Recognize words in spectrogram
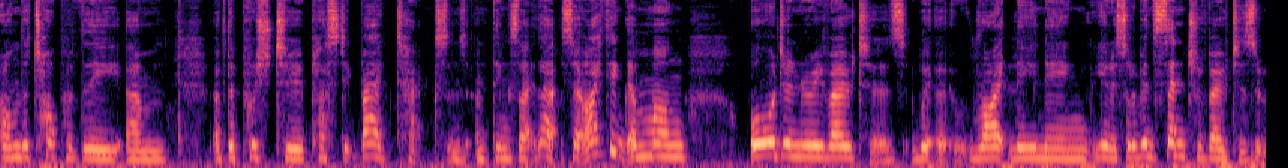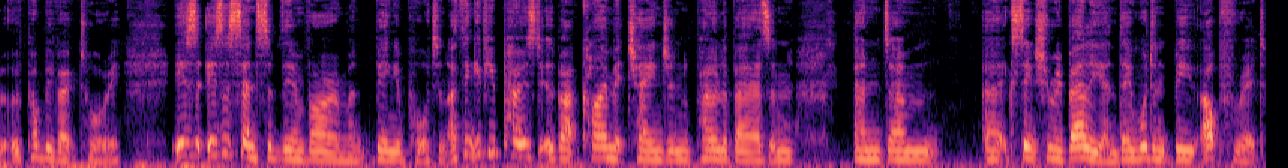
on the top of the um, of the push to plastic bag tax and, and things like that. So I think among ordinary voters, right leaning, you know, sort of in centre voters would probably vote Tory, is is a sense of the environment being important. I think if you posed it about climate change and polar bears and and um, uh, Extinction Rebellion, they wouldn't be up for it.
